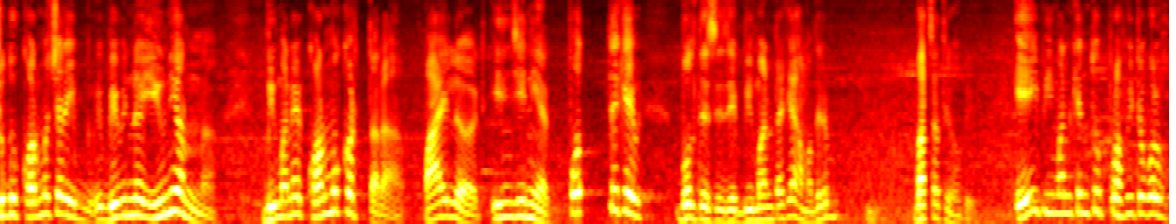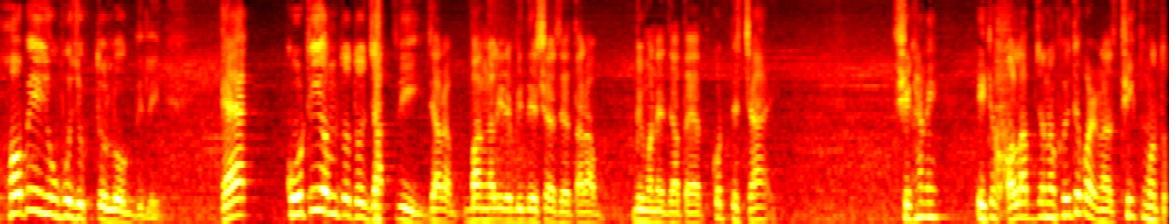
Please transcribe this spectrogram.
শুধু কর্মচারী, বিভিন্ন ইউনিয়ন না, বিমানের কর্মকর্তারা, পাইলট, ইঞ্জিনিয়ার প্রত্যেকে বলতেছে যে বিমানটাকে আমাদের বাঁচাতে হবে। এই বিমান কিন্তু প্রফিটেবল হবে উপযুক্ত লোক দিলে। এক কোটি অন্তত যাত্রী যারা বাঙালিরা বিদেশে আছে, তারা বিমানে যাতায়াত করতে চায়। সেখানে এটা অলাভজনক হইতে পারে না, ঠিক মতো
